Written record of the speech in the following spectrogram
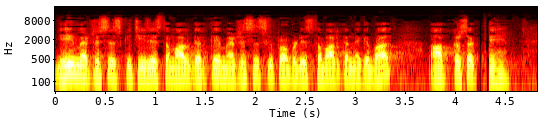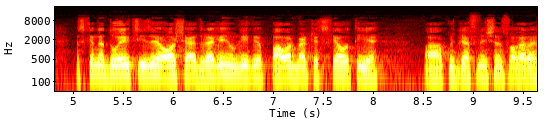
یہی میٹریسز کی چیزیں استعمال کر کے میٹریسز کی پراپرٹی استعمال کرنے کے بعد آپ کر سکتے ہیں۔ اس کے اندر دو ایک چیزیں اور شاید رہ گئی ہوں گی کہ پاور میٹرکس کیا ہوتی ہے۔ آ, کچھ ڈیفینیشن وغیرہ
